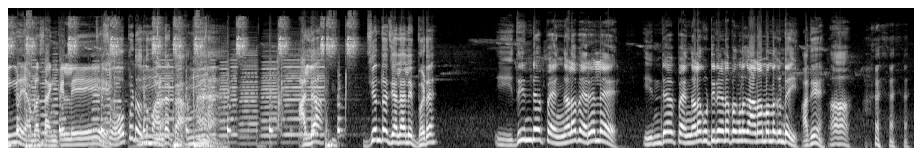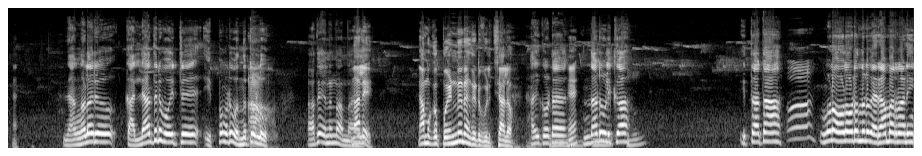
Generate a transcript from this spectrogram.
ഇങ്ങളെ നമ്മളെ സംഘല്ലേ? സോപ്പിടൊന്നും വേണ്ടട്ടാ അല്ല ഇജെന്താ ജലാലെ ഇവിടെ? ഇതിന്റെ പെങ്ങളെ പേരല്ലേ? ഇന്റെ പെങ്ങളെ കുട്ടീനെയാണ് പെങ്ങൾ കാണാൻ വന്നിട്ടുണ്ടേ? അതെ. ആ. ഞങ്ങളൊരു കല്യാണത്തിന് പോയിട്ട് ഇപ്പൊ ഇങ്ങോട്ട് വന്നിട്ടുള്ളൂ. അത് എന്നെ നന്നായി. എന്നാലേ നമുക്ക് പെണ്ണിനെ അങ്ങോട്ട് വിളിച്ചാലോ? ആയിക്കോട്ടെ. എന്താണ് വിളിക്ക? ഇത്താത്ത നിങ്ങൾ ഓളോട് ഒന്നിട്ട് വരാൻ പറഞ്ഞാണി.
